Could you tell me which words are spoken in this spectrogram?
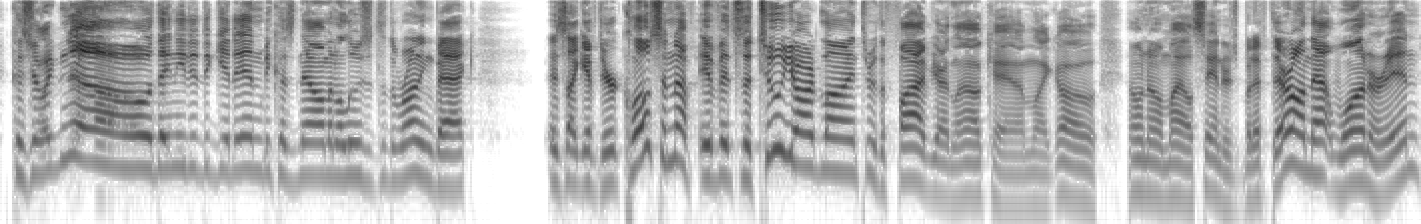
because you're like, no, they needed to get in because now I'm going to lose it to the running back. It's like if they're close enough, if it's the two yard line through the five yard line, okay, I'm like, oh, oh no, Miles Sanders. But if they're on that one or in,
